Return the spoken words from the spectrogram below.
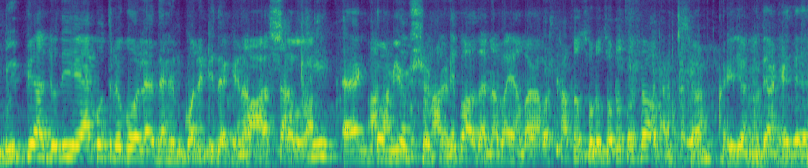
দুই পেয়ার যদি একত্রে করে দেখেন কোয়ালিটি দেখেন। মাশাআল্লাহ, একদম ইউ। হাতে পাওয়া যায় না ভাই আমার আবার খাতা ছোট ছোট তো সব। আচ্ছা এই যে আমি দেখাই দেয়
